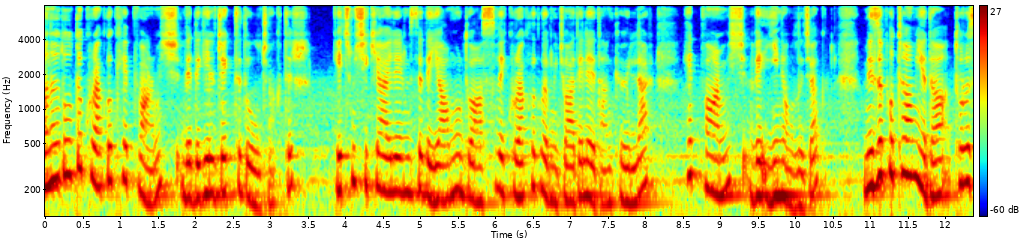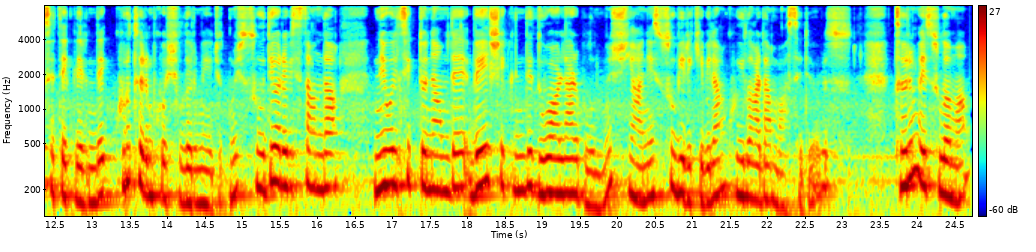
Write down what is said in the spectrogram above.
Anadolu'da kuraklık hep varmış ve de gelecekte de olacaktır. Geçmiş hikayelerimizde de yağmur duası ve kuraklıkla mücadele eden köylüler hep varmış ve yine olacak. Mezopotamya'da Toros eteklerinde kuru tarım koşulları mevcutmuş. Suudi Arabistan'da Neolitik dönemde V şeklinde duvarlar bulunmuş. Yani su birikebilen kuyulardan bahsediyoruz. Tarım ve sulama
